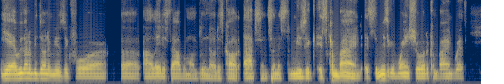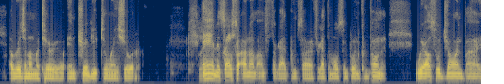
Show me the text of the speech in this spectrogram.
Yeah, we're going to be doing the music for uh, our latest album on Blue Note. It's called Absence, and it's the music. It's combined. It's the music of Wayne Shorter combined with original material in tribute to Wayne Shorter. And it's also, and I'm, I'm forgot, I'm sorry, I forgot the most important component. We're also joined by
